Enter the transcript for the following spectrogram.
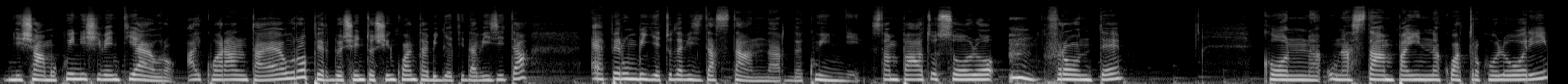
diciamo 15-20 euro ai 40 euro per 250 biglietti da visita è per un biglietto da visita standard, quindi stampato solo fronte con una stampa in quattro colori,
